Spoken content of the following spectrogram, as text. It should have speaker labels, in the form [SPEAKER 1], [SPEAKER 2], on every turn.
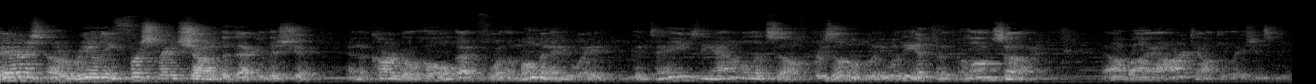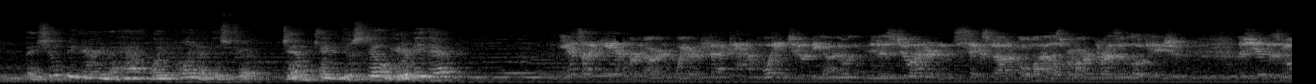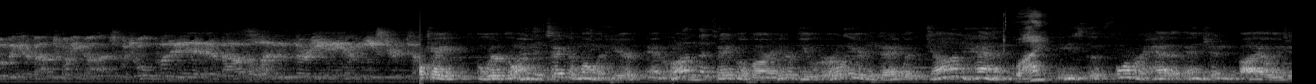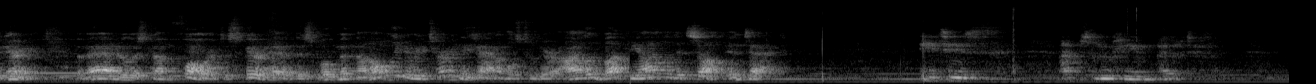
[SPEAKER 1] There's a really first-rate shot of the deck of this ship, and the cargo hold that, for the moment anyway, contains the animal itself, presumably with the infant alongside. Now, by our calculations, they should be nearing the halfway point of this trip. Jim, can you still hear me there?
[SPEAKER 2] Yes, I can, Bernard.
[SPEAKER 1] Okay, we're going to take a moment here and run the tape of our interview earlier today with John Hammond.
[SPEAKER 3] What?
[SPEAKER 1] He's the former head of InGen bioengineering, the man who has come forward to spearhead this movement not only to return these animals to their island, but the island itself intact.
[SPEAKER 4] It is absolutely imperative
